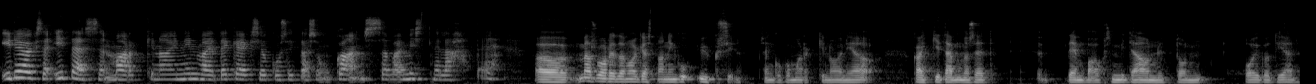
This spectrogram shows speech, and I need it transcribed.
ideoiko sä itse sen markkinoinnin vai tekeekö joku sitä sun kanssa vai mistä ne lähtee? Öö, mä suoritan oikeastaan niin yksin sen koko markkinoinnin ja kaikki tämmöiset tempaukset, mitä on nyt on Oikotien,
